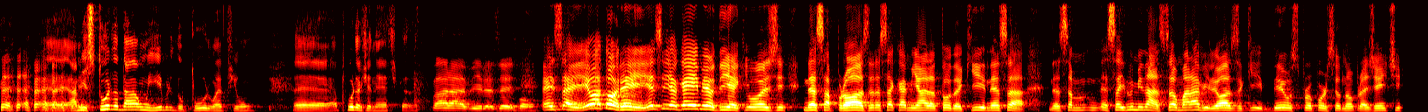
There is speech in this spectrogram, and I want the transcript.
É, a mistura dá um híbrido puro, um F1. É, pura genética. né? Maravilha, gente. bom. É isso aí. Eu adorei. Esse eu ganhei meu dia aqui hoje nessa prosa, nessa caminhada toda aqui, nessa nessa nessa iluminação maravilhosa que Deus proporcionou para gente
